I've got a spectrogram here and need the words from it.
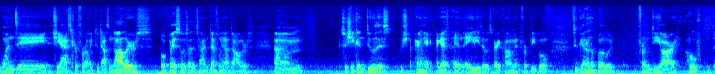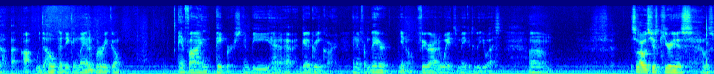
one day she asked her for like two thousand dollars or pesos at the time, definitely not dollars. Um, so she can do this, which apparently I guess in the '80s it was very common for people to get on a boat from the DR, hope with the, uh, uh, with the hope that they can land in Puerto Rico and find papers and be uh, get a green card, and then from there, you know, figure out a way to make it to the U.S. Um, so I was just curious. I was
